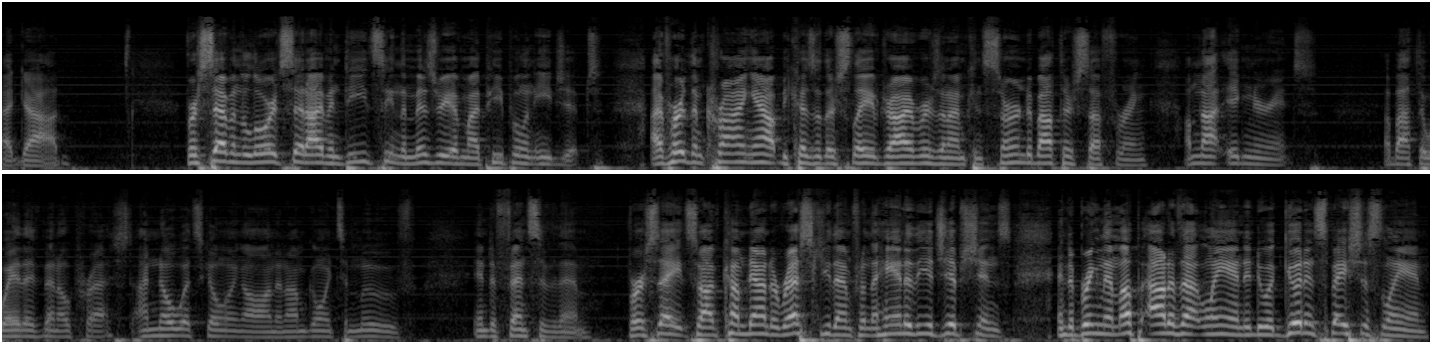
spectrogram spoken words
at God. Verse 7 The Lord said, I have indeed seen the misery of my people in Egypt. I've heard them crying out because of their slave drivers, and I'm concerned about their suffering. I'm not ignorant about the way they've been oppressed. I know what's going on, and I'm going to move in defense of them. Verse 8 So I've come down to rescue them from the hand of the Egyptians and to bring them up out of that land into a good and spacious land,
